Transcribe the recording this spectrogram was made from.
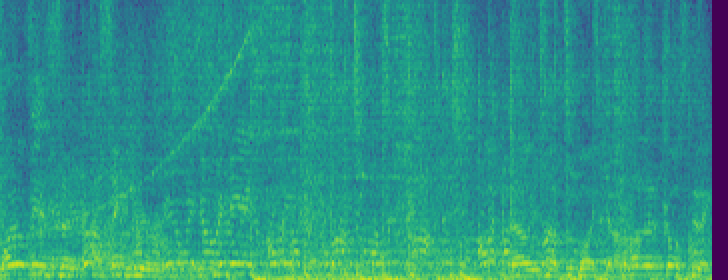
Of his uh, classic moves. Now it's up to Boyka, roller coastering.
